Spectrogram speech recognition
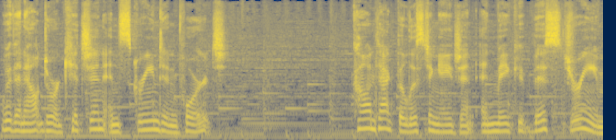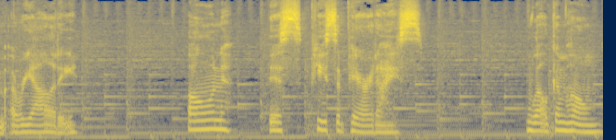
With an outdoor kitchen and screened in porch, Contact the listing agent and make this dream a reality. Own this piece of paradise. Welcome home.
